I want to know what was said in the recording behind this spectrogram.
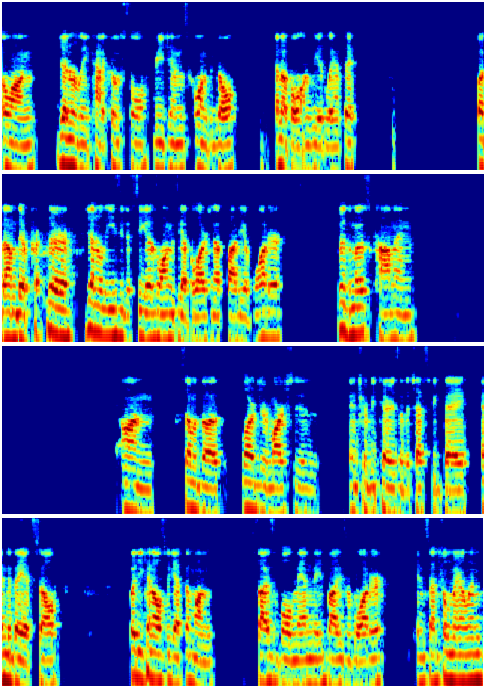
along generally kind of coastal regions along the Gulf and up along the Atlantic. But um, they're, they're generally easy to see as long as you have a large enough body of water. They're the most common on some of the larger marshes and tributaries of the Chesapeake Bay and the bay itself but you can also get them on sizable man-made bodies of water in central Maryland,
